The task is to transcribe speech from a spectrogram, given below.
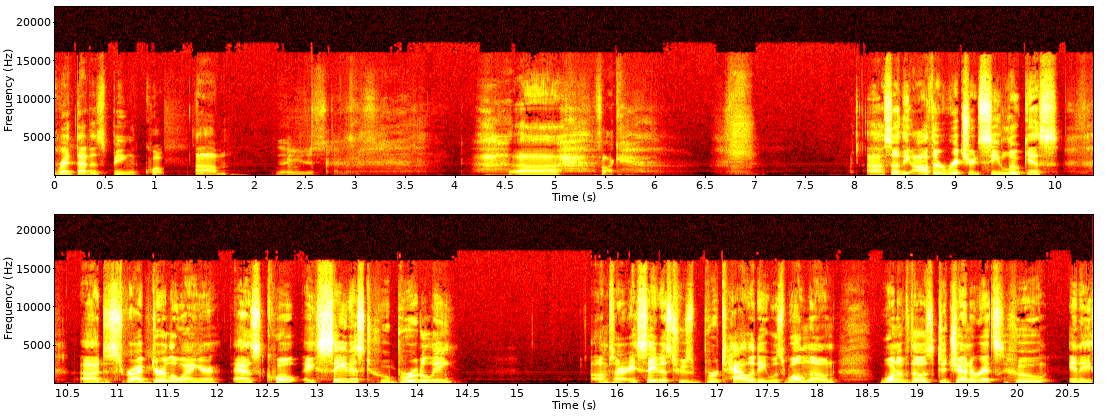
read that as being a quote. Um, No, you just. uh, fuck. Uh, so the author Richard C. Lucas uh, described Dirlewanger as quote a sadist who brutally. I'm sorry, a sadist whose brutality was well known, one of those degenerates who, in a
